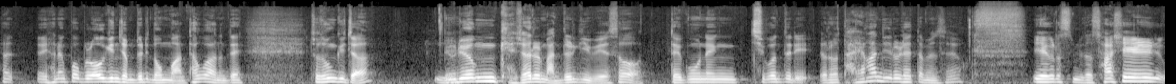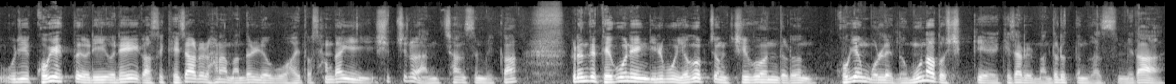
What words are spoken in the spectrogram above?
현- 현행법을 어긴 점들이 너무 많다고 하는데 조동 기자 유령 계좌를 만들기 위해서 대구은행 직원들이 여러 다양한 일을 했다면서요? 예, 그렇습니다. 사실 우리 고객들이 은행에 가서 계좌를 하나 만들려고 해도 상당히 쉽지는 않지 않습니까? 그런데 대구은행 일부 영업정 직원들은 고객 몰래 너무나도 쉽게 계좌를 만들었던 것 같습니다.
